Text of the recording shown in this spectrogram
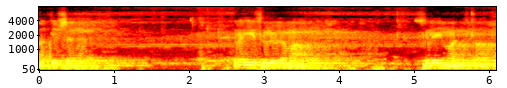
അധ്യക്ഷൻ റയീസുലുലമ സുലൈമാൻ ഉസ്താദ്.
